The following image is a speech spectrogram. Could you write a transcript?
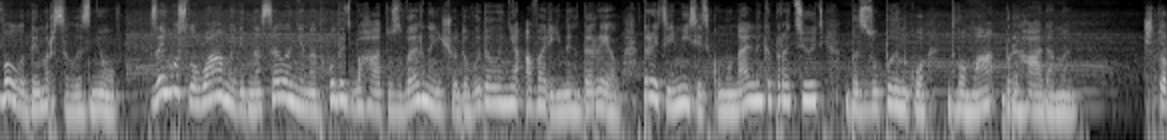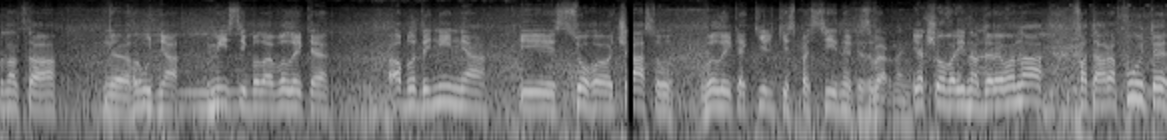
Володимир Селезньов. За його словами, від населення надходить багато звернень щодо видалення аварійних дерев. Третій місяць комунальники працюють без зупинку двома бригадами. 14 грудня в місті було велике обледеніння. І з цього часу велика кількість постійних звернень. Якщо аварійна деревина, фотографуйте,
